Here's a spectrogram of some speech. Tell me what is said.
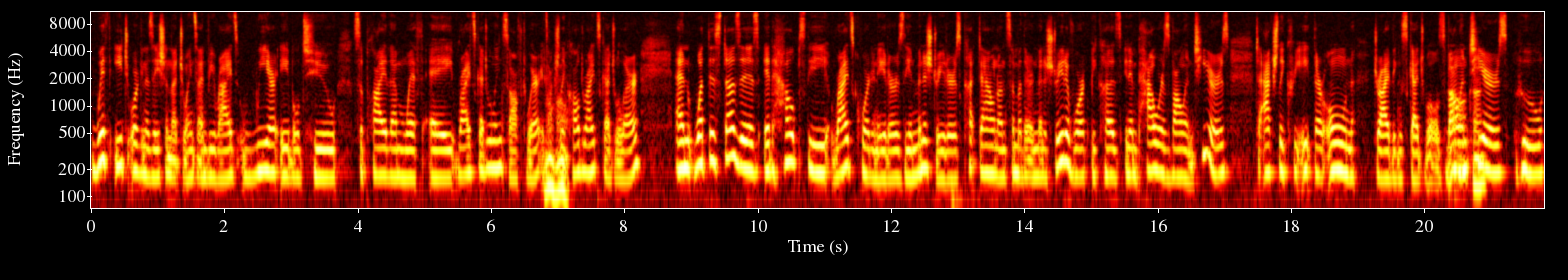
with each organization that joins NV Rides, we are able to supply them with a ride scheduling software. It's actually called Ride Scheduler. And what this does is it helps the rides coordinators, the administrators, cut down on some of their administrative work because it empowers volunteers to actually create their own driving schedules. Oh, okay. Volunteers who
